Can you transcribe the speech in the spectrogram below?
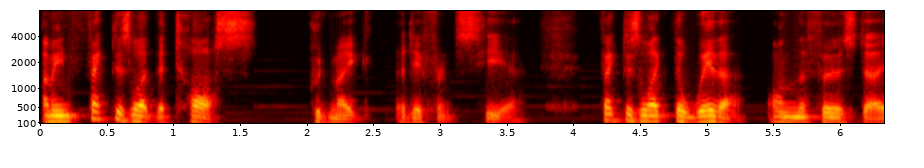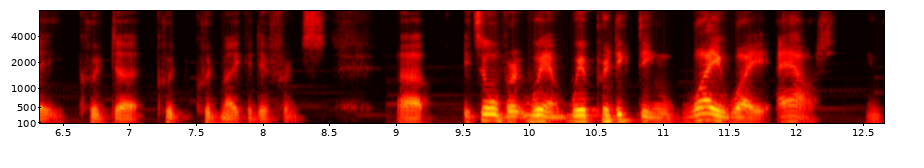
I mean, factors like the toss could make a difference here factors like the weather on the first day could uh, could could make a difference. Uh, it's all very we're, we're predicting way way out in,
